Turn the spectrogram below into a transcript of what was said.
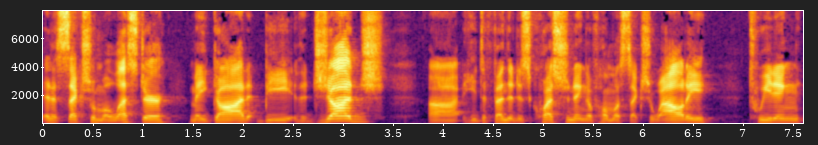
and a sexual molester. May God be the judge. Uh, he defended his questioning of homosexuality, tweeting,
